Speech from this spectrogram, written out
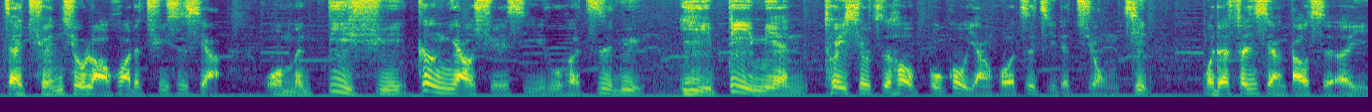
在全球老化的趋势下，我们必须更要学习如何自律，以避免退休之后不够养活自己的窘境。我的分享到此而已，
